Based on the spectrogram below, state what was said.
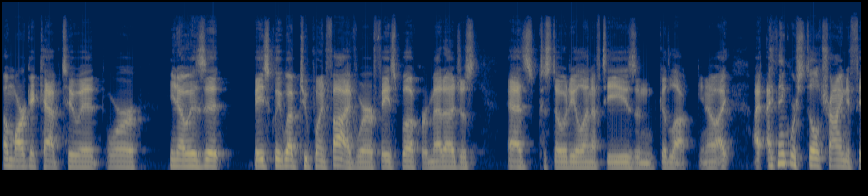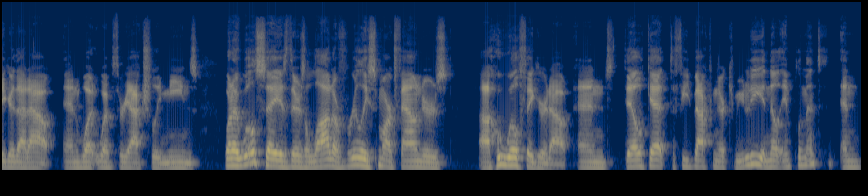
a market cap to it? Or you know is it basically web 2.5 where facebook or meta just adds custodial nfts and good luck? You know i i think we're still trying to figure that out and what web 3 actually means. What i will say is there's a lot of really smart founders uh, who will figure it out and they'll get the feedback from their community and they'll implement it and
